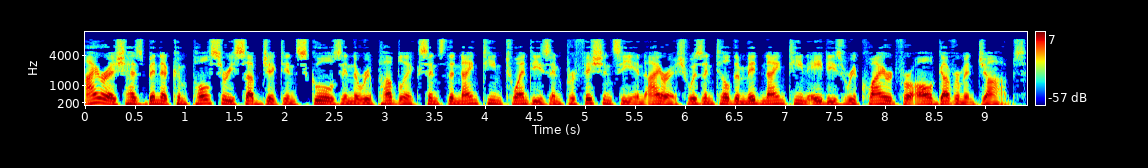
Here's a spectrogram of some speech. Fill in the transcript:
Irish has been a compulsory subject in schools in the Republic since the 1920s and proficiency in Irish was until the mid-1980s required for all government jobs.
